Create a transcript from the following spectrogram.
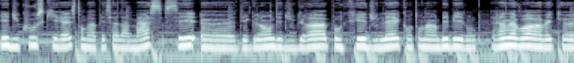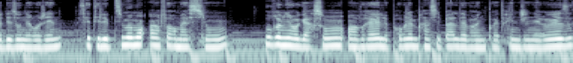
Et du coup, ce qui reste, on va appeler ça la masse, c'est euh, des glandes et du gras pour créer du lait quand on a un bébé. Donc rien à voir avec euh, des zones érogènes. C'était le petit moment information. Pour revenir aux garçons, en vrai, le problème principal d'avoir une poitrine généreuse,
